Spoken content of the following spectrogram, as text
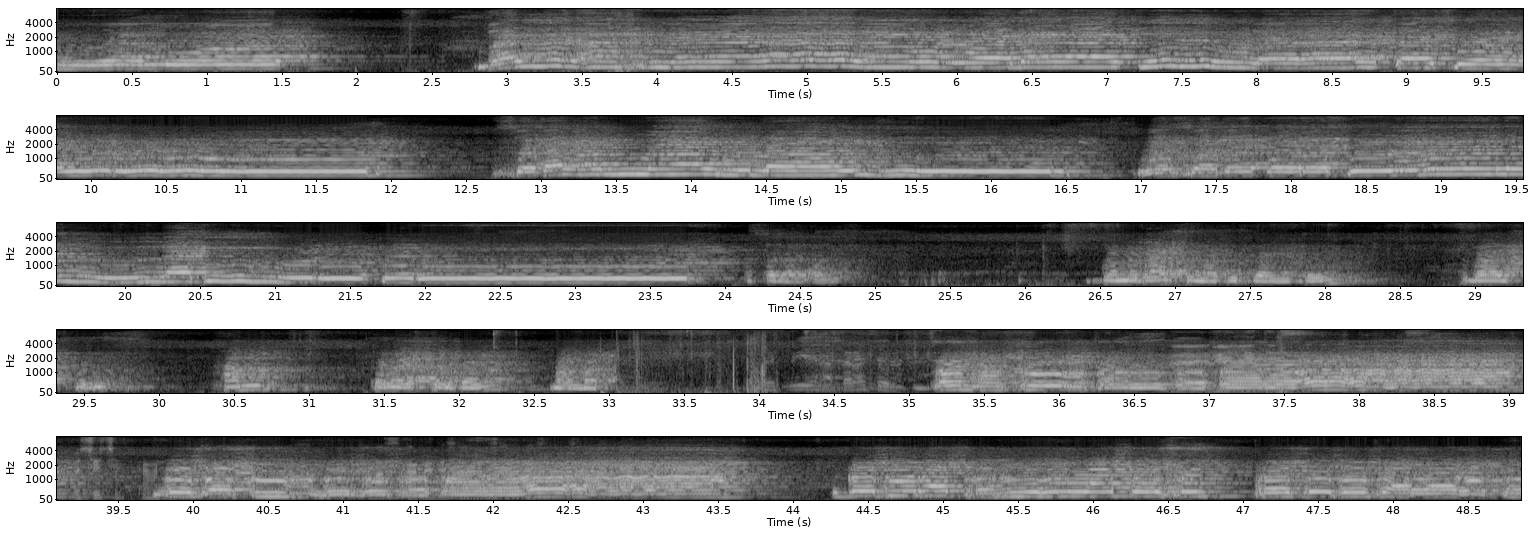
أموات بل أحياء ولكن لا تشعرون صدق الله धन्यवाद सोनापुर को बार पुलिस हम तलाश कर दें Mohammad Gobura premila kosu, protubu zalautu.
